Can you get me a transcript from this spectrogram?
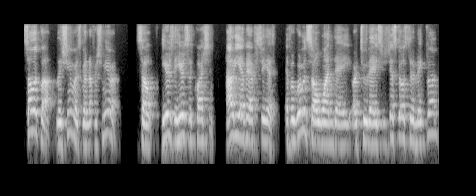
Solakla l'shimra is good enough for shmira. So here's the here's the question: How do you ever have to see this? If a woman saw one day or two days, she just goes to the mikvah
